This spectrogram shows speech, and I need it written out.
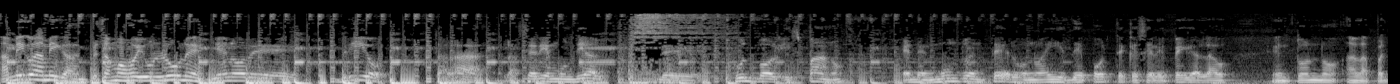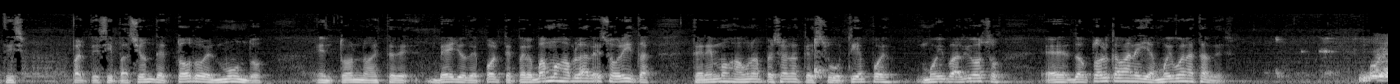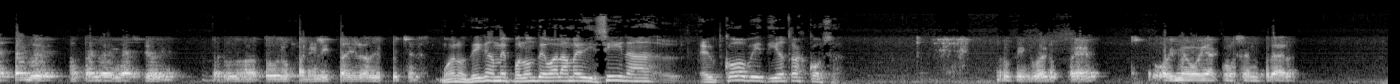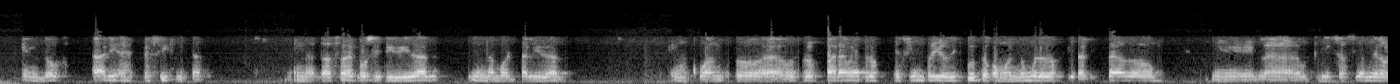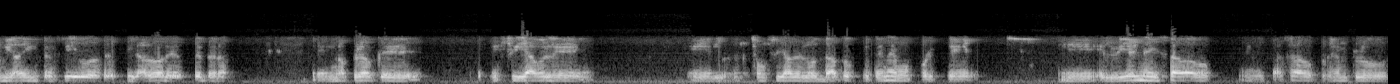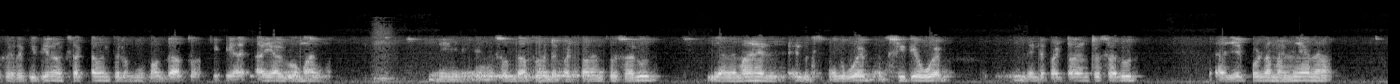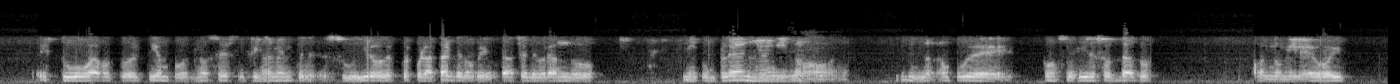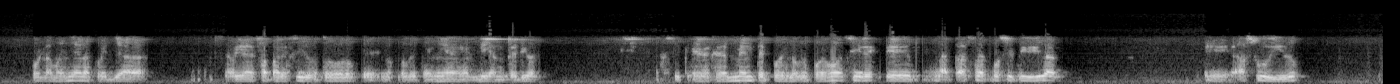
Amigos y amigas, empezamos hoy un lunes lleno de brío. Está la, serie mundial de fútbol hispano. En el mundo entero no hay deporte que se le pegue al lado en torno a la participación de todo el mundo en torno a este bello deporte. Pero vamos a hablar de eso ahorita. Tenemos a una persona que su tiempo es muy valioso. El doctor Cabanilla, muy buenas tardes. Buenas tardes, tardes, Saludos a todos los panelistas y radio escuchas. Bueno, díganme por dónde va la medicina, el COVID y otras cosas. Ok, bueno, pues hoy me voy a concentrar en dos áreas específicas, en la tasa de positividad y en la mortalidad. En cuanto a otros parámetros que siempre yo discuto, como el número de hospitalizados, eh, la utilización de la unidad de intensivos, respiradores, etcétera, eh, no creo que es fiable, eh, son fiables los datos que tenemos, porque el viernes y sábado el pasado, por ejemplo, se repitieron exactamente los mismos datos, así que hay, algo mal en esos datos del Departamento de Salud. Y además el, el, web, el sitio web del Departamento de Salud ayer por la mañana estuvo bajo todo el tiempo. No sé si finalmente subió después por la tarde, lo que estaba celebrando mi cumpleaños y no, no, pude conseguir esos datos. Cuando miré hoy por la mañana, pues ya había desaparecido todo lo que, lo que tenía en el día anterior. Así que realmente pues lo que podemos decir es que la tasa de positividad eh, ha subido.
